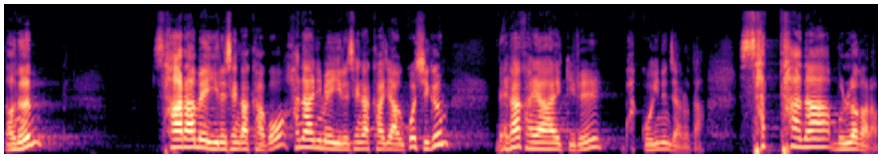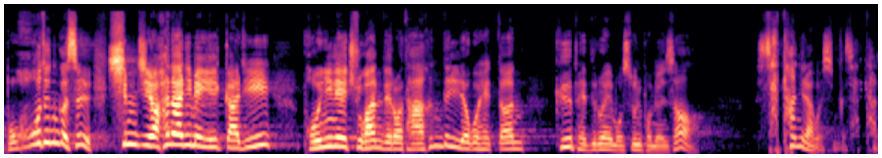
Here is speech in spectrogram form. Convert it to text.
너는 사람의 일을 생각하고 하나님의 일을 생각하지 않고 지금 내가 가야 할 길을 막고 있는 자로다. 사탄아 물러가라. 모든 것을 심지어 하나님의 일까지 본인의 주관대로 다 흔들려고 했던 그 베드로의 모습을 보면서 사탄이라고 했습니다. 사탄.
